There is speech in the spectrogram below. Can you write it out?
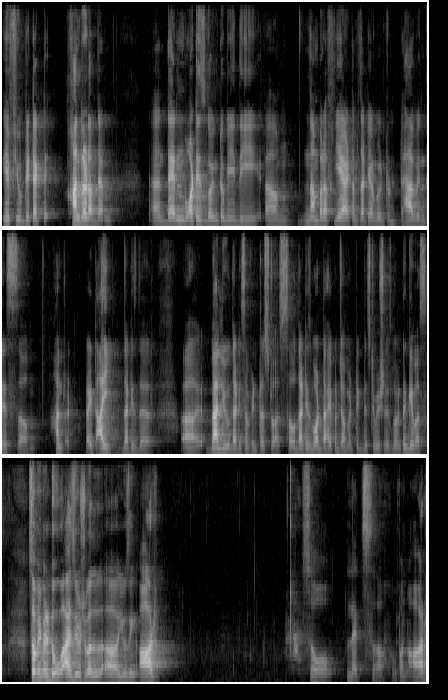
if you detect 100 of them and then what is going to be the um, number of A atoms that you are going to have in this um, 100 right i that is the uh, value that is of interest to us. So, that is what the hypergeometric distribution is going to give us. So, we will do as usual uh, using R. So, let us uh, open R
